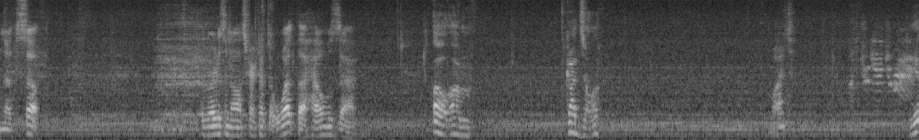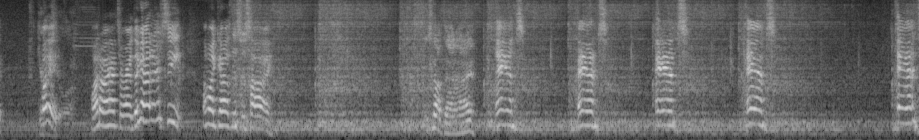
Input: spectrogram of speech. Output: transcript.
Note up. The bird is an all it's cracked up to. What the hell was that? Oh, um, Godzilla. What? Yep. Wait. Why do I have to ride the goddamn seat? Oh my god, this is high. It's not that high. And, and, and, and, and,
